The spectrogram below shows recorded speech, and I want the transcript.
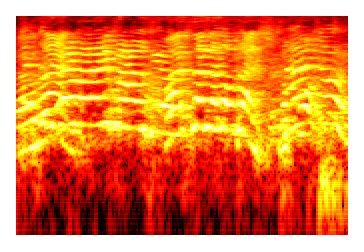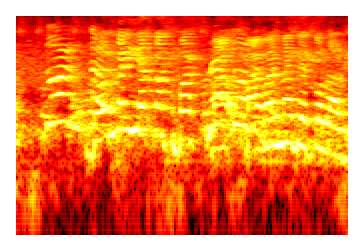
आणि अजून एक गौरान मला ब्लाऊज घे. बस झालं गौरान नको दोन दोन दोन नाही एकच बस बा- बाबांना देतो लाडू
